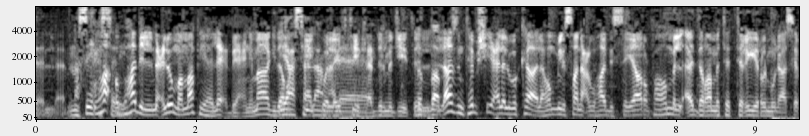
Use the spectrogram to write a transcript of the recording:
ال- النصيحه السليمه وهذه المعلومة ما فيها لعب يعني ما أقدر يا سلام ولا يفتيك. عبد المجيد. بالضبط. لازم تمشي على الوكالة هم اللي صنعوا هذه السيارة فهم الأدرى متى التغيير المناسب.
